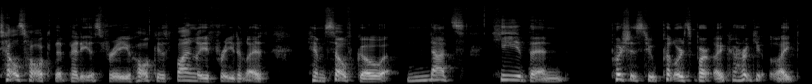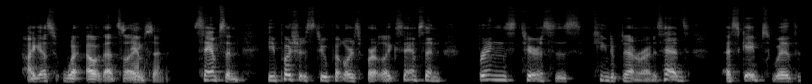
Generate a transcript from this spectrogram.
tells Hulk that Betty is free. Hulk is finally free to let himself go nuts. He then pushes two pillars apart like Hercules. Like I guess what? Oh, that's like Samson. Samson. He pushes two pillars apart like Samson, brings Tyrannus's kingdom down around his heads, escapes with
